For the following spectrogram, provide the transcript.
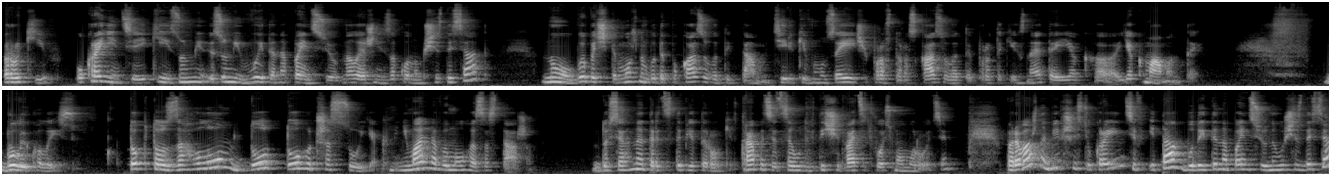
років українці, який зумів, вийти на пенсію в належній законом 60, ну, вибачте, можна буде показувати там тільки в музеї чи просто розказувати про таких, знаєте, як, як мамонти. Були колись. Тобто, загалом до того часу, як мінімальна вимога за стажем досягне 35 років, трапиться це у 2028 році, переважна більшість українців і так буде йти на пенсію не у 60,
